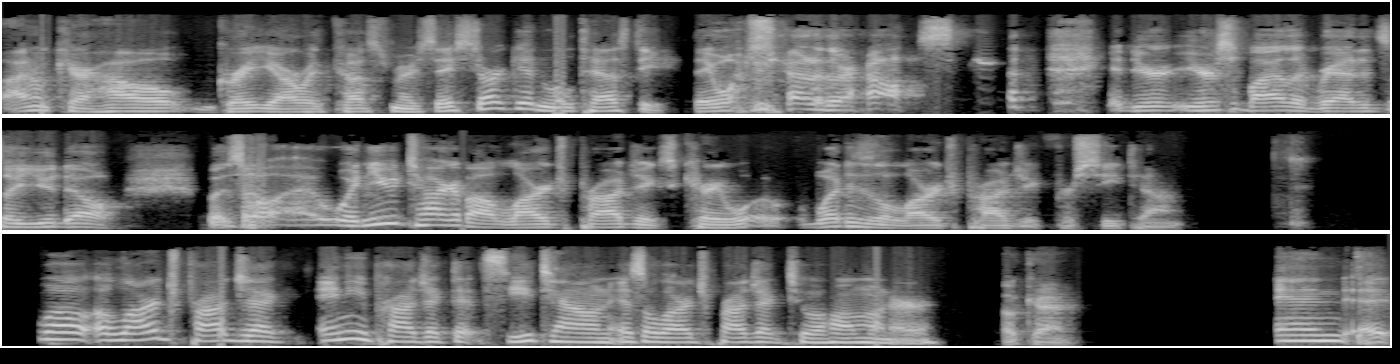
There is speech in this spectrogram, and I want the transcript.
I don't care how great you are with customers, they start getting a little testy. They want you out of their house. and you're you're smiling, Brandon, so you know. But so uh, when you talk about large projects, Carrie, wh- what is a large project for Seatown? Well, a large project, any project at Seatown is a large project to a homeowner. Okay. And uh,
